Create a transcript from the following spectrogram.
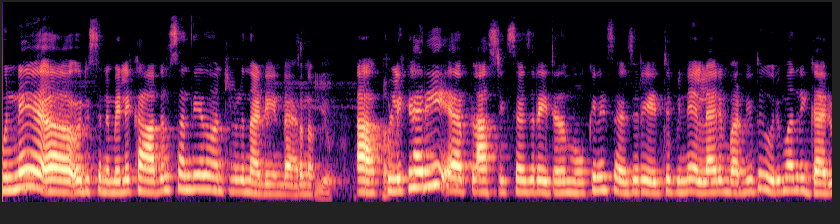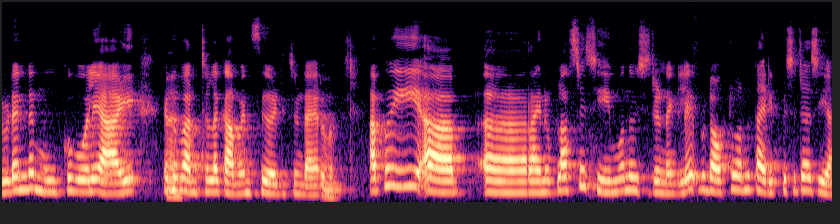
മുന്നേ ഒരു സിനിമയിൽ കാതൽ സന്ധ്യ എന്ന് പറഞ്ഞിട്ടുള്ളൊരു നടി ഉണ്ടായിരുന്നു. ആ പുള്ളിക്കാരി പ്ലാസ്റ്റിക് സർജറി ഏറ്റത് മൂക്കിന് സർജറി ഏറ്റ് പിന്നെ എല്ലാവരും പറഞ്ഞു ഇത് ഒരുമാതിരി ഗരുഡന്റെ മൂക്ക് പോലെ ആയി എന്ന് പറഞ്ഞിട്ടുള്ള കമന്റ്സ് കേട്ടിട്ടുണ്ടായിരുന്നു. അപ്പോൾ ഈ റൈനോപ്ലാസ്റ്റി ചെയ്യുമ്പോൾ എന്ന് വെച്ചിട്ടുണ്ടെങ്കിൽ ഡോക്ടർ പറഞ്ഞ് തരിപ്പിച്ചിട്ടാ ചെയ്യാ.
